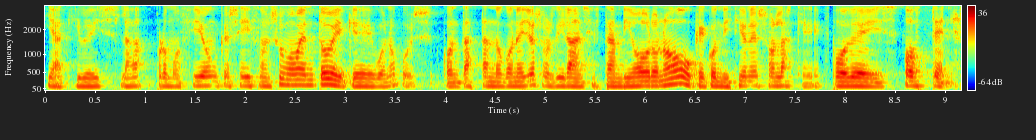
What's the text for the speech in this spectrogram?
Y aquí veis la promoción que se hizo en su momento y que, bueno, pues contactando con ellos os dirán si está en vigor o no o qué condiciones son las que podéis obtener.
